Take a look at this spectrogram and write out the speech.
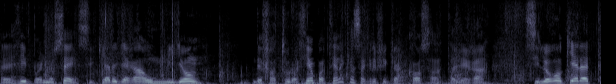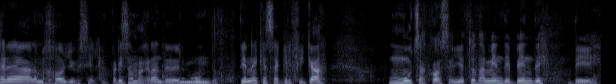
Es decir, pues no sé, si quieres llegar a un millón de facturación, pues tienes que sacrificar cosas hasta llegar. Si luego quieres tener a lo mejor, yo que sé, la empresa más grande del mundo, tienes que sacrificar muchas cosas. Y esto también depende de,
